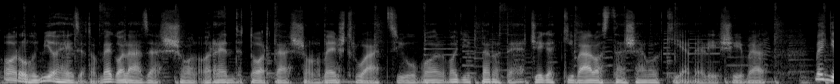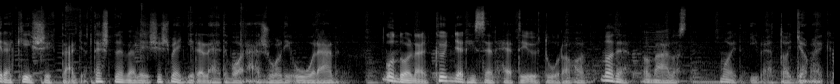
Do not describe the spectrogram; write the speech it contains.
arról, hogy mi a helyzet a megalázással, a rendtartással, a menstruációval, vagy éppen a tehetségek kiválasztásával, kiemelésével. Mennyire készségtárgya testnevelés, és mennyire lehet varázsolni órán. Gondolnánk könnyen, hiszen heti 5 óra van. Na de, a választ majd Ivet adja meg.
